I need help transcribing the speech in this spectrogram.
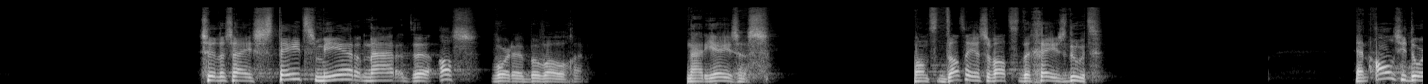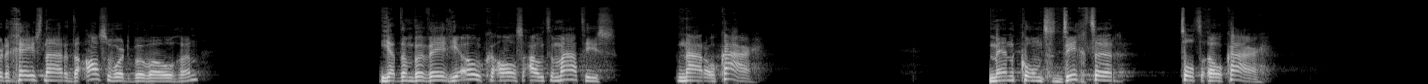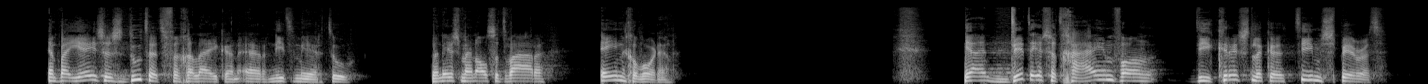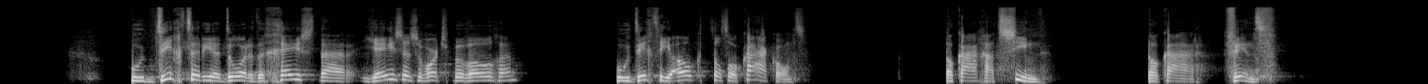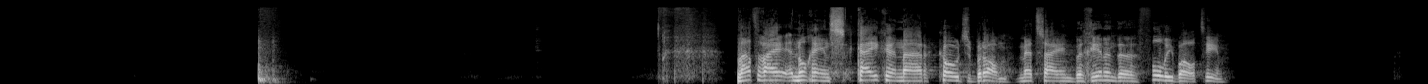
zullen zij steeds meer naar de as worden bewogen. Naar Jezus. Want dat is wat de geest doet. En als je door de geest naar de as wordt bewogen, ja, dan beweeg je ook als automatisch naar elkaar. Men komt dichter tot elkaar. En bij Jezus doet het vergelijken er niet meer toe. Dan is men als het ware één geworden. Ja, en dit is het geheim van die christelijke team spirit. Hoe dichter je door de geest naar Jezus wordt bewogen, hoe dichter je ook tot elkaar komt. Elkaar gaat zien, elkaar vindt. Laten wij nog eens kijken naar coach Bram met zijn beginnende volleybalteam.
